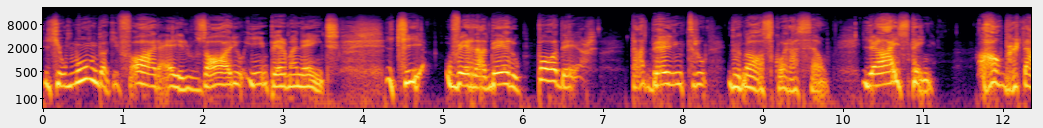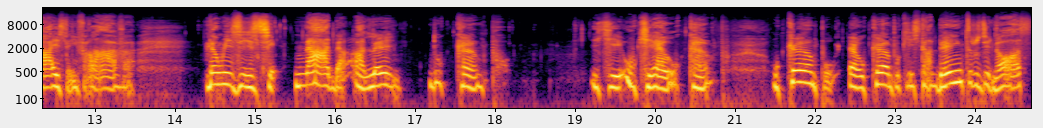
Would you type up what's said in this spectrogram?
E que o mundo aqui fora é ilusório e impermanente. E que o verdadeiro poder está dentro do nosso coração. E Einstein, Albert Einstein falava não existe nada além do campo. E que o que é o campo? O campo é o campo que está dentro de nós,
